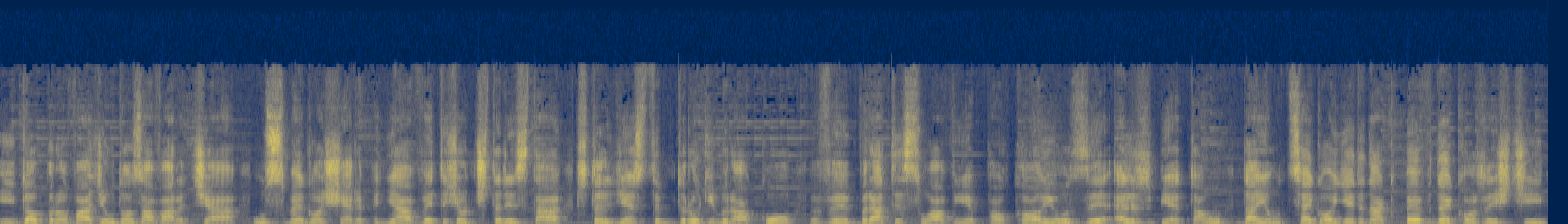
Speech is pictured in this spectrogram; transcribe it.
i doprowadził do zawarcia 8 sierpnia w 1442 roku w Bratysławie pokoju z Elżbietą, dającego jednak pewne korzyści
